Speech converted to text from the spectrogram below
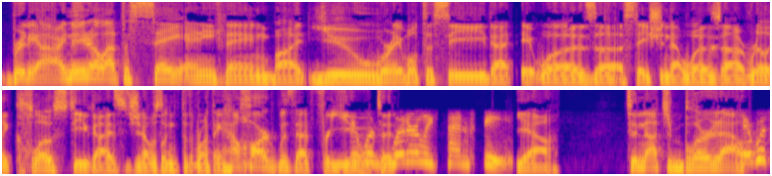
Brittany, I know you're not allowed to say anything, but you were able to see that it was uh, a station that was uh, really close to you guys. Janelle was looking for the wrong thing. How hard was that for you it was to, literally 10 feet. yeah, to not just blurt it out? It was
